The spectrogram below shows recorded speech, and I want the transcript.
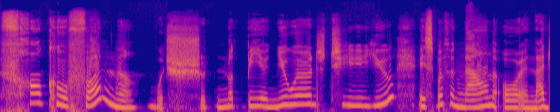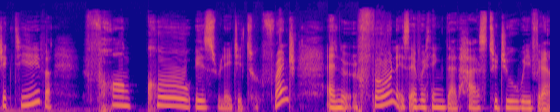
Francophone, which should not be a new word to you, is both a noun or an adjective. Franco is related to French, and phone is everything that has to do with uh,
